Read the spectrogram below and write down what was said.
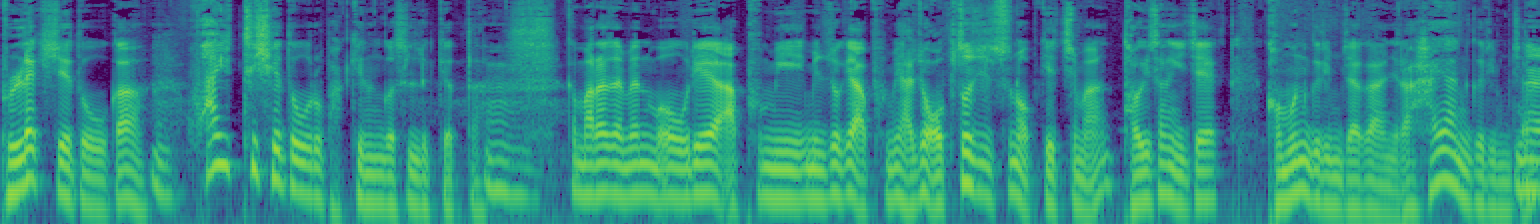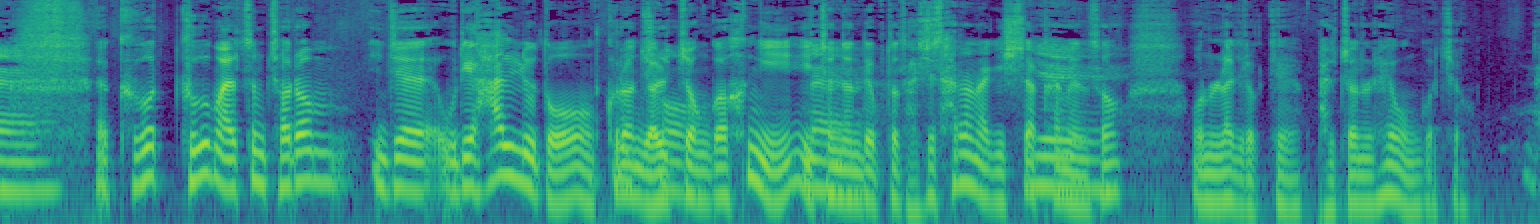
블랙 섀도우가 음. 화이트 섀도우로 바뀌는 것을 느꼈다. 음. 그러니까 말하자면 뭐 우리의 아픔이 민족의 아픔이 아주 없어질 수는 없겠지만 더 이상 이제 검은 그림자가 아니라 하얀 그림자. 네. 그것 그 말씀처럼 이제 우리 한류도 그런 그렇죠. 열정과 흥이 네. 2000년대부터 다시 살아나기 시작하면서 예. 오늘날 이렇게 발전을 해온 거죠. 네.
